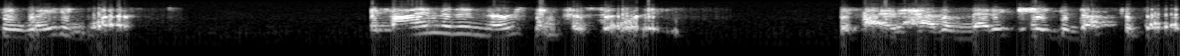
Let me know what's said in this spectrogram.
C waiting list, if I'm in a nursing facility, if I have a Medicaid deductible,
